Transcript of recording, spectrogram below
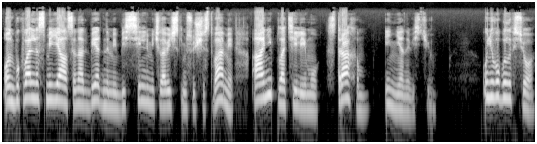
Он буквально смеялся над бедными, бессильными человеческими существами, а они платили ему страхом и ненавистью. У него было все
